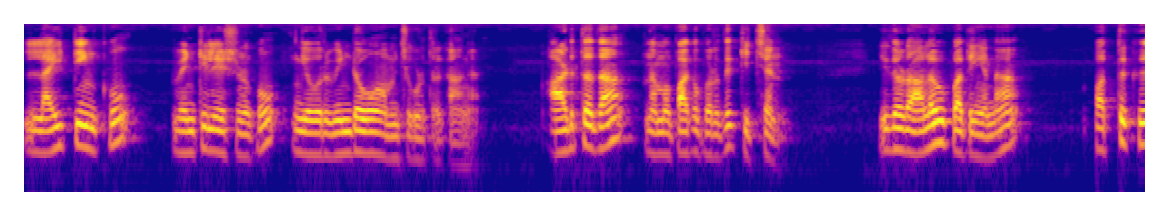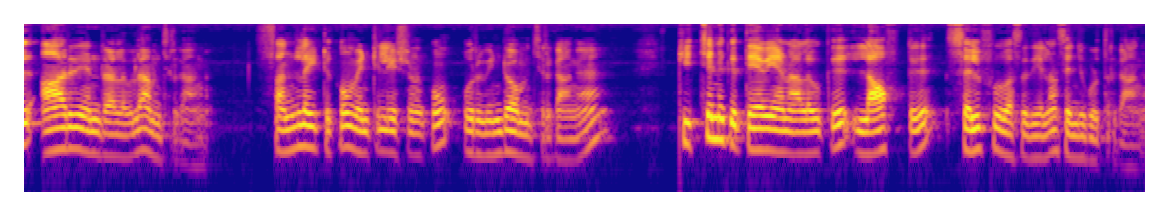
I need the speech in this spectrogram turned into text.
லைட்டிங்க்கும் வென்டிலேஷனுக்கும் இங்கே ஒரு விண்டோவும் அமைச்சு கொடுத்துருக்காங்க. அடுத்ததாக நம்ம பார்க்க போகிறது கிச்சன் இதோட அளவு பார்த்திங்கன்னா பத்துக்கு ஆறு என்ற அளவில் அமைச்சிருக்காங்க. சன்லைட்டுக்கும் வென்டிலேஷனுக்கும் ஒரு விண்டோ அமைச்சிருக்காங்க. கிச்சனுக்கு தேவையான அளவுக்கு லாஃப்ட்டு செல்ஃபு வசதியெல்லாம் செஞ்சு கொடுத்துருக்காங்க.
